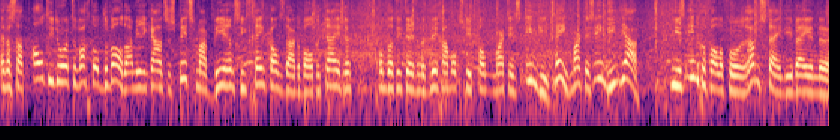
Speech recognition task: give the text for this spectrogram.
En dan staat Altidoor te wachten op de bal. De Amerikaanse spits, maar Berends ziet geen kans daar de bal te krijgen. Omdat hij tegen het lichaam opschiet van Martins Indy. Hé, hey, Martins Indy, ja, die is ingevallen voor Ramstein. Die bij een uh,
